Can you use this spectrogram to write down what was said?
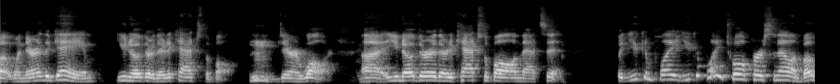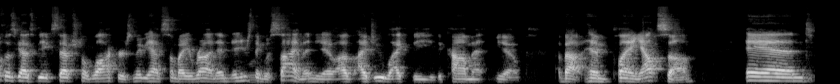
But when they're in the game, you know they're there to catch the ball. Darren Waller. Uh, mm-hmm. you know they're there to catch the ball and that's it. But you can play you can play 12 personnel and both those guys be exceptional blockers. Maybe have somebody run. And, and here's the thing with Simon, you know, I, I do like the the comment, you know, about him playing out some. And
